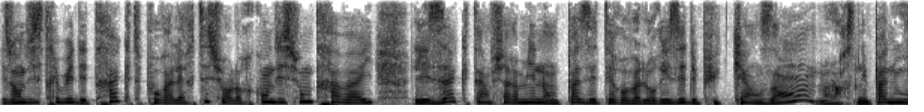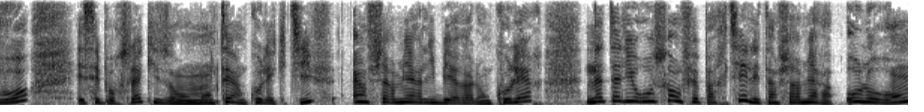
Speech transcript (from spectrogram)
Ils ont distribué des tracts pour alerter sur leurs conditions de travail. Les actes infirmiers n'ont pas été revalorisés depuis 15 ans. Alors ce n'est pas nouveau. Et c'est pour cela qu'ils ont monté un collectif, infirmières libérales en colère. Nathalie Rousseau en fait partie. Elle est infirmière à Oloron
